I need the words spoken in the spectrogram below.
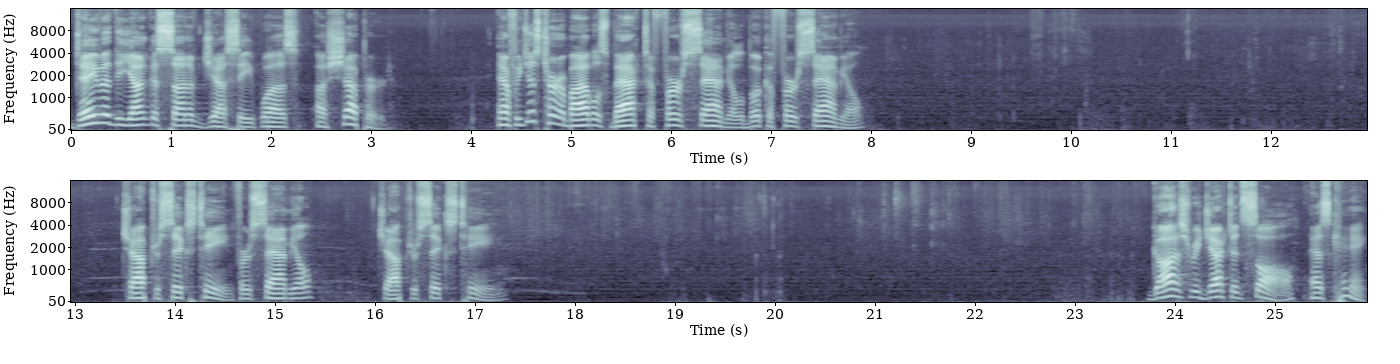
David, the youngest son of Jesse, was a shepherd. Now, if we just turn our Bibles back to 1 Samuel, the book of 1 Samuel, chapter 16, 1 Samuel, chapter 16. God has rejected Saul as king.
